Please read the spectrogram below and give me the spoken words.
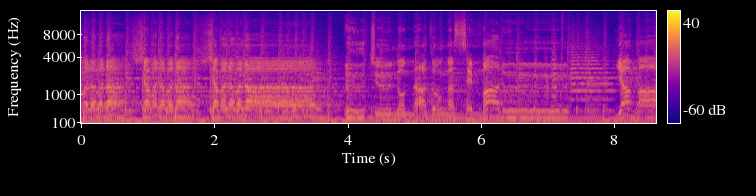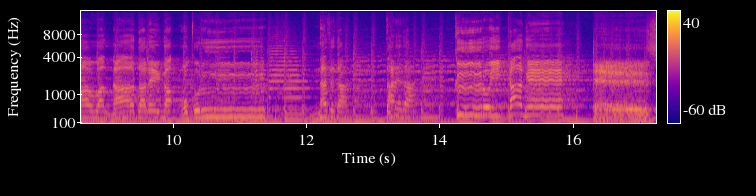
ャバダバダシャバダバダシャバダバダ宇宙の謎が迫る。山は雪崩が起こる。なぜだ？誰だ？黒い影。SGM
